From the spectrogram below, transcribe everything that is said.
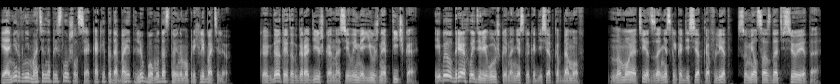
и Амир внимательно прислушался, как и подобает любому достойному прихлебателю. Когда-то этот городишко носил имя Южная Птичка и был дряхлой деревушкой на несколько десятков домов. Но мой отец за несколько десятков лет сумел создать все это.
